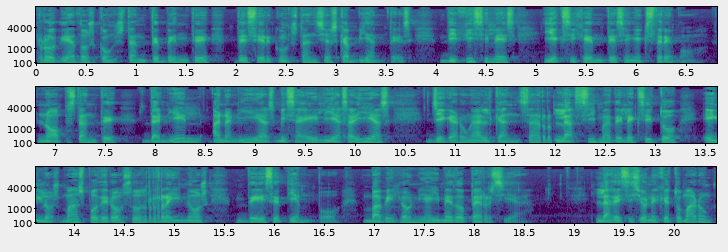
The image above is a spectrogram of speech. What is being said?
rodeados constantemente de circunstancias cambiantes, difíciles y exigentes en extremo. No obstante, Daniel, Ananías, Misael y Azarías llegaron a alcanzar la cima del éxito en los más poderosos reinos de ese tiempo, Babilonia y Medopersia. Las decisiones que tomaron,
